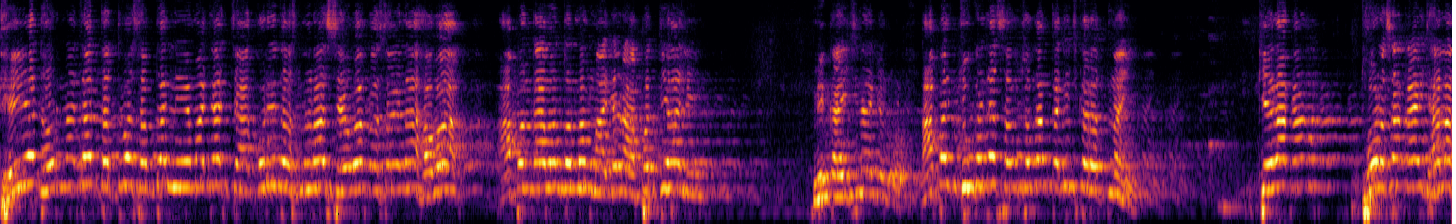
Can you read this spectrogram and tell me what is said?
ध्येय धोरणाचा तत्व शब्द नियमाच्या चाकोरीत असणारा सेवक असायला हवा. आपण काय म्हणतो मग माझ्यावर आपत्ती आली? मी काहीच नाही केलो. आपण चुकीचं संशोधन कधीच करत नाही. केला का? थोडासा काय झाला?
